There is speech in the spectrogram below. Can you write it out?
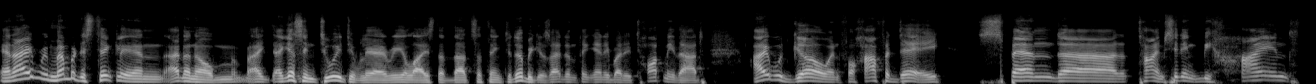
And I remember distinctly, and I don't know, I, I, guess intuitively, I realized that that's a thing to do because I don't think anybody taught me that. I would go and for half a day spend uh, time sitting behind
